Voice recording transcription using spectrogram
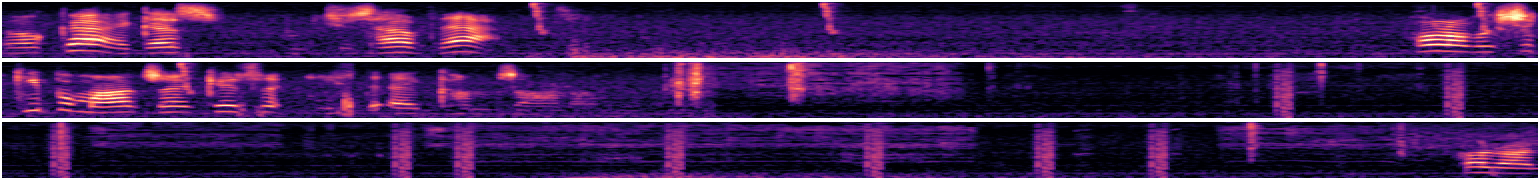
Okay, I guess we just have that. Hold on, we should keep them on so in case an Easter egg comes on them. Hold on.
